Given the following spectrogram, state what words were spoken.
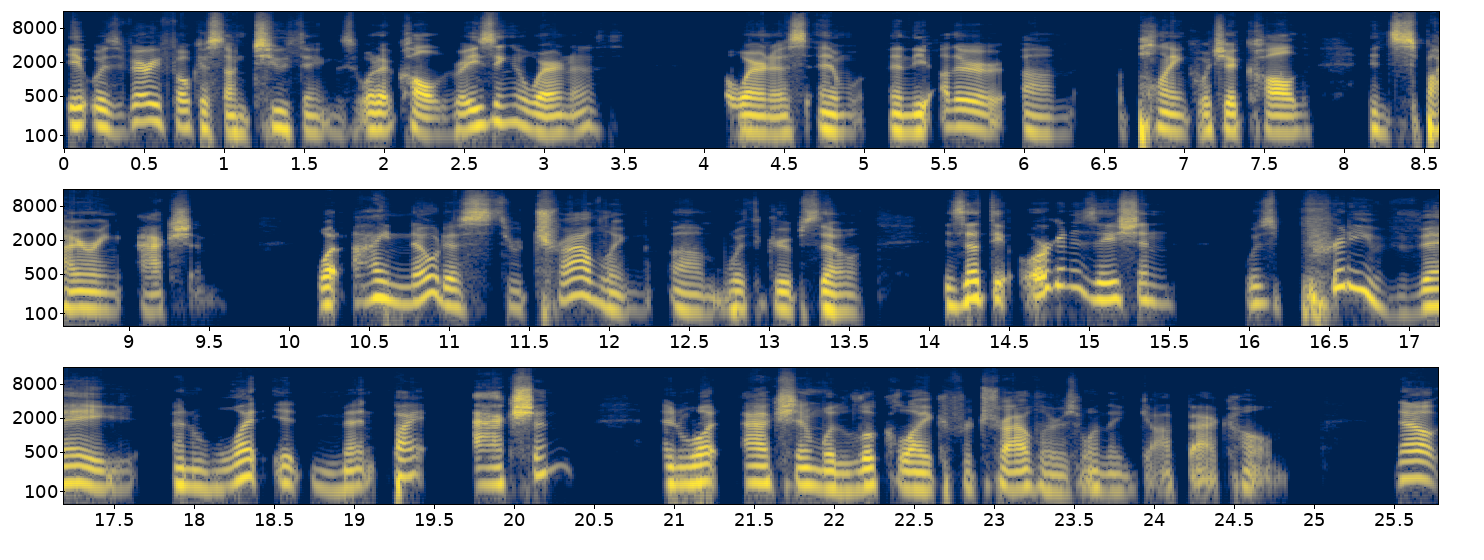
it was very focused on two things: what it called raising awareness, awareness, and and the other um, plank, which it called inspiring action. What I noticed through traveling um, with groups, though, is that the organization was pretty vague and what it meant by action and what action would look like for travelers when they got back home. Now,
